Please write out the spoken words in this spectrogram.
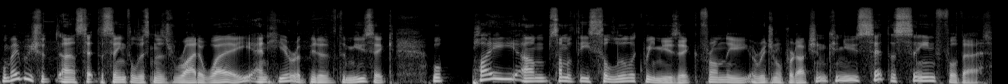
Well, maybe we should uh, set the scene for listeners right away and hear a bit of the music. We'll play um, some of the soliloquy music from the original production. Can you set the scene for that?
